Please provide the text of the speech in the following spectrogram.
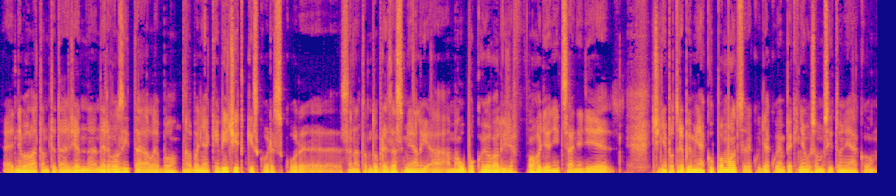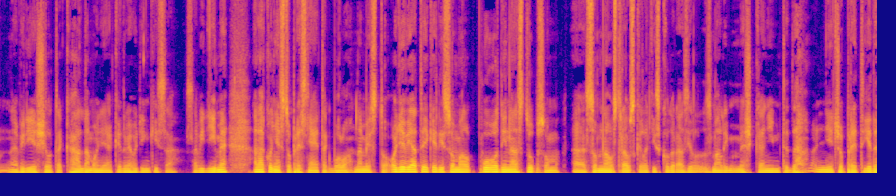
E, nebola tam teda žiadna nervozita alebo, alebo nejaké výčitky, skôr, skôr e, sa na tom dobre zasmiali a, a ma upokojovali, že v pohode nič sa nedieje, či nepotrebujem nejakú pomoc. Reku, ďakujem pekne, už som si to nejako vyriešil, tak hádam o nejaké dve hodinky sa, sa vidíme. A nakoniec to presne aj tak bolo. Namiesto o 9, kedy som mal pôvodný nástup som, e, som na Ostravské letisko dorazil s malým meškaním, teda niečo pred 11,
